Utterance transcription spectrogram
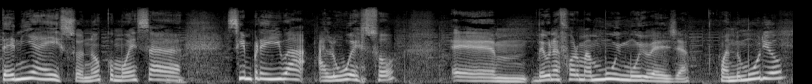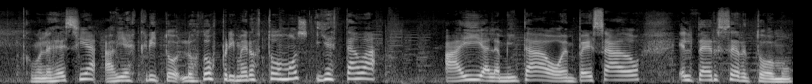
tenía eso, ¿no? Como esa, siempre iba al hueso eh, de una forma muy, muy bella. Cuando murió, como les decía, había escrito los dos primeros tomos y estaba ahí a la mitad o empezado el tercer tomo.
